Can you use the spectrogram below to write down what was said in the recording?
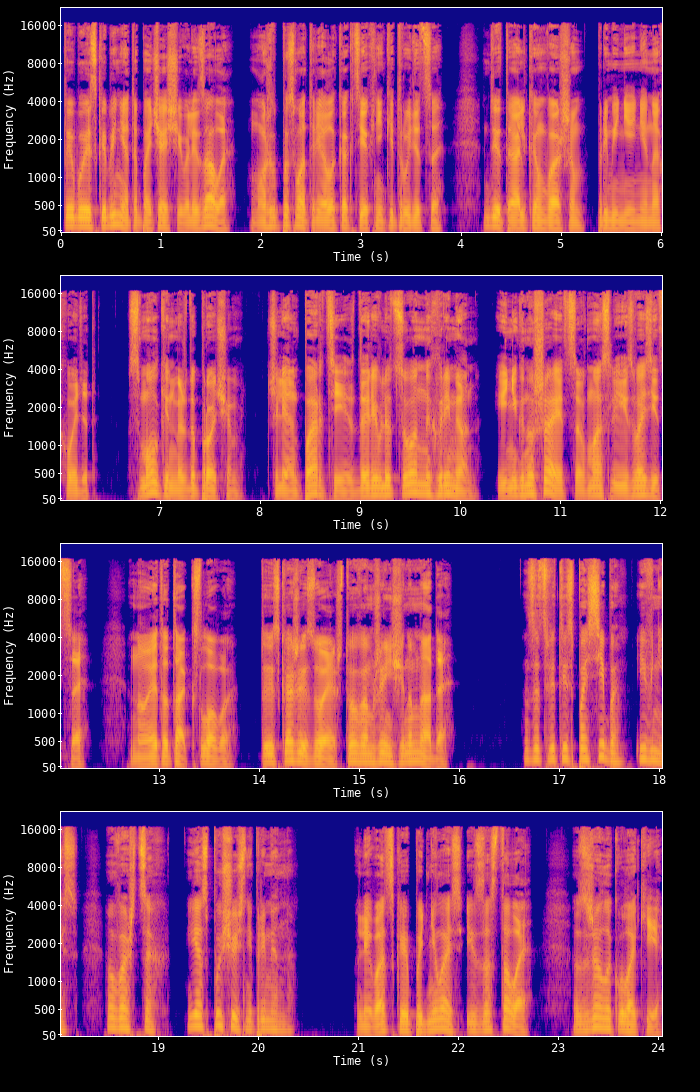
Ты бы из кабинета почаще вылезала, может, посмотрела, как техники трудятся, деталькам вашим применение находят. Смолкин, между прочим, член партии с дореволюционных времен и не гнушается в масле извозиться. Но это так, к слову. Ты скажи, Зоя, что вам, женщинам, надо? За цветы спасибо и вниз, в ваш цех. Я спущусь непременно. Левацкая поднялась из-за стола, сжала кулаки.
